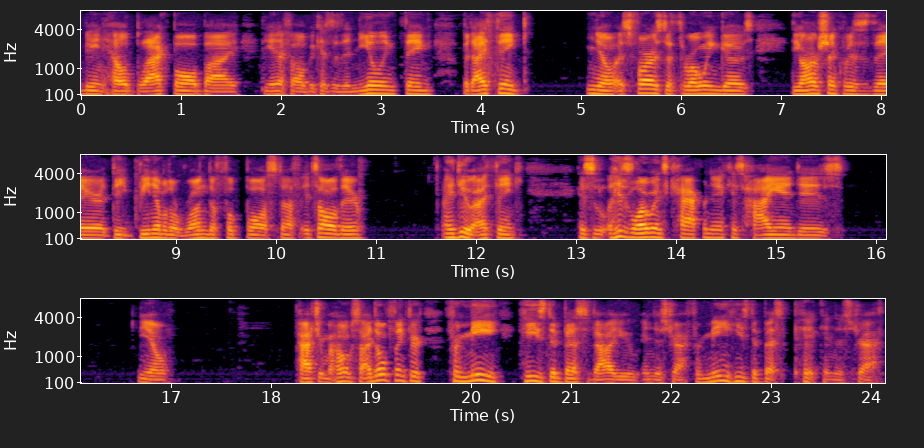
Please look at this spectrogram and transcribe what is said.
being held blackballed by the NFL because of the kneeling thing. But I think, you know, as far as the throwing goes, the arm strength was there. The being able to run the football stuff, it's all there. I do. I think his his low end's Kaepernick. His high end is, you know, Patrick Mahomes. So I don't think there. For me, he's the best value in this draft. For me, he's the best pick in this draft.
